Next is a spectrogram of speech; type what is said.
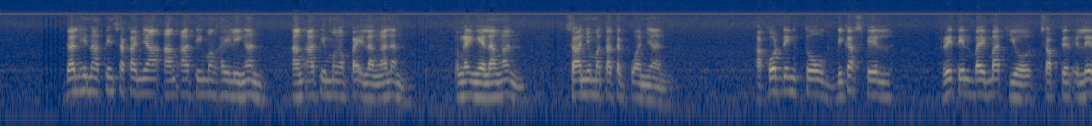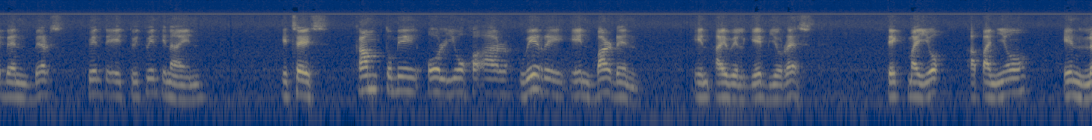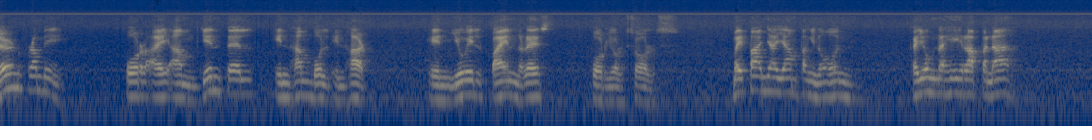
Dalhin natin sa Kanya ang ating mga kahilingan, ang ating mga pailangalan, pangailangan. Saan nyo matatagpuan yan? According to the Gospel written by Matthew chapter 11 verse 28 to 29, it says, Come to me all you who are weary and burdened, and I will give you rest. Take my yoke upon you and learn from me, for I am gentle and humble in heart, and you will find rest for your souls. May paanyaya ang Panginoon. Kayong nahihirapan na,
